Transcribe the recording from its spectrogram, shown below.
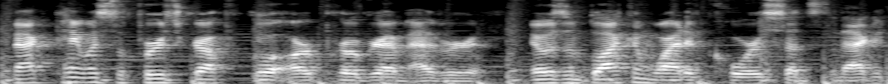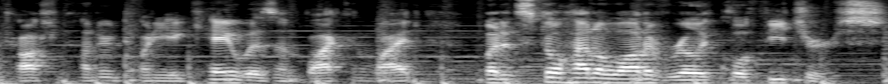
MacPaint was the first graphical art program ever. It was in black and white of course since the Macintosh 128K was in black and white, but it still had a lot of really cool features.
